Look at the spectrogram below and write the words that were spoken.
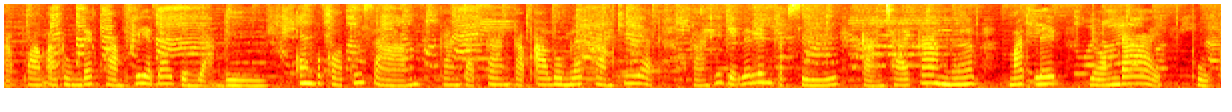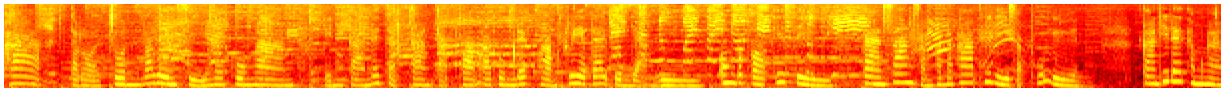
กับความอารมณ์และความเครียดได้เป็นอย่างดี องค์ประกอบที่ 3 การจัดการกับอารมณ์และความเครียด การที่เด็กได้เล่นกับสี การใช้กล้ามเนื้อ มัดเล็ก ย้อมได้ ผูกผ้า ตลอดจนละเลงสีในโครงงาน เป็นการได้จัดการกับความอารมณ์และความเครียดได้เป็นอย่างดี องค์ประกอบที่ 4 การสร้างสัมพันธภาพที่ดีกับผู้อื่น การที่ได้ทำงาน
